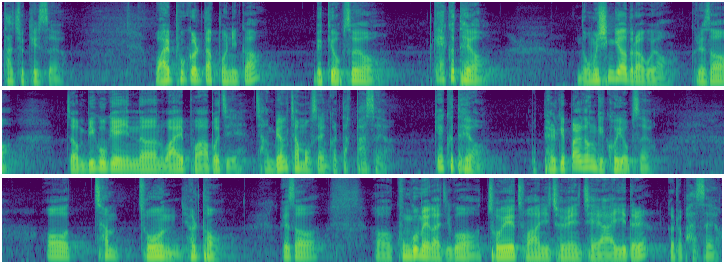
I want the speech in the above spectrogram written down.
다 적혀 있어요. 와이프 걸 딱 보니까 몇 개 없어요. 깨끗해요. 너무 신기하더라고요. 그래서 저 미국에 있는 와이프 아버지 장병찬 목사님 걸 딱 봤어요. 깨끗해요. 뭐 별게 빨간 게 거의 없어요. 어 참 좋은 혈통. 그래서 어, 궁금해가지고 조회 조한이 조회는 제 아이들 거를 봤어요.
